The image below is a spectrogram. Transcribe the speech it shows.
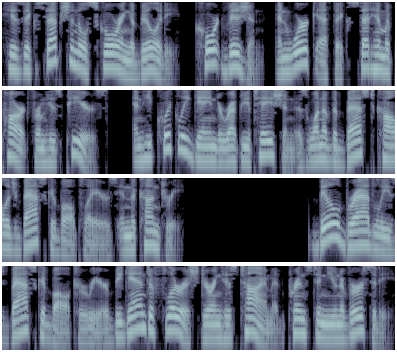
His exceptional scoring ability, court vision, and work ethics set him apart from his peers, and he quickly gained a reputation as one of the best college basketball players in the country. Bill Bradley's basketball career began to flourish during his time at Princeton University,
